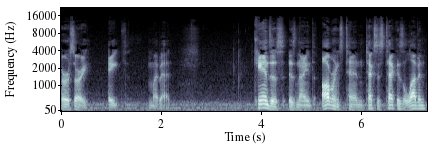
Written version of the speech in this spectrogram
or sorry, 8th, my bad. Kansas is 9th, Auburn's 10, Texas Tech is 11,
